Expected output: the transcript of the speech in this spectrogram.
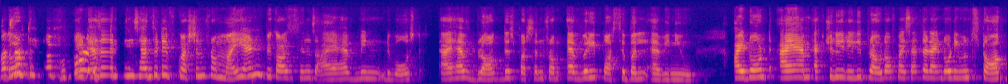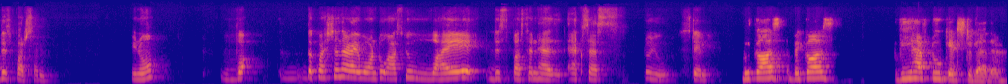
Don't think of it as an insensitive question from my end because since I have been divorced, I have blocked this person from every possible avenue I don't, I am actually really proud of myself that I don't even stalk this person. You know, Wha- the question that I want to ask you why this person has access to you still. because because we have two kids together.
